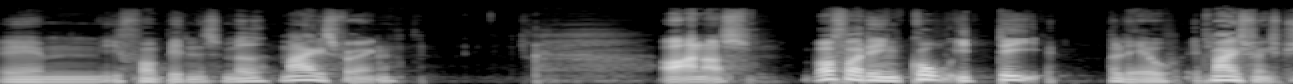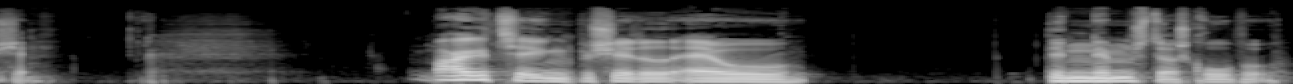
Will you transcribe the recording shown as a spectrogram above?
øh, i forbindelse med markedsføringen? Og Anders, hvorfor er det en god idé at lave et markedsføringsbudget? Marketingbudgettet er jo det nemmeste at skrue på.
